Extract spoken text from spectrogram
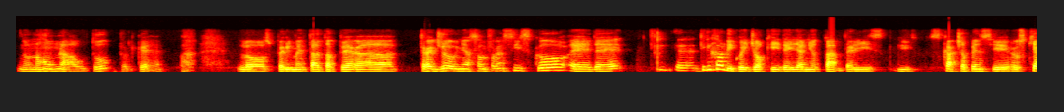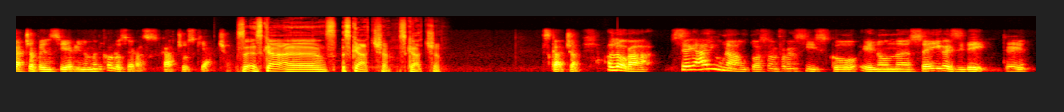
non ho un'auto perché l'ho sperimentata per eh, tre giorni a San Francisco ed è... eh, ti ricordi quei giochi degli anni Ottanta, gli, gli scacciapensieri o schiacciapensieri? Non mi ricordo se era scaccia o schiaccia. Sca- eh, scaccia, scaccia. Scaccia. Allora, se hai un'auto a San Francisco e non sei residente,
